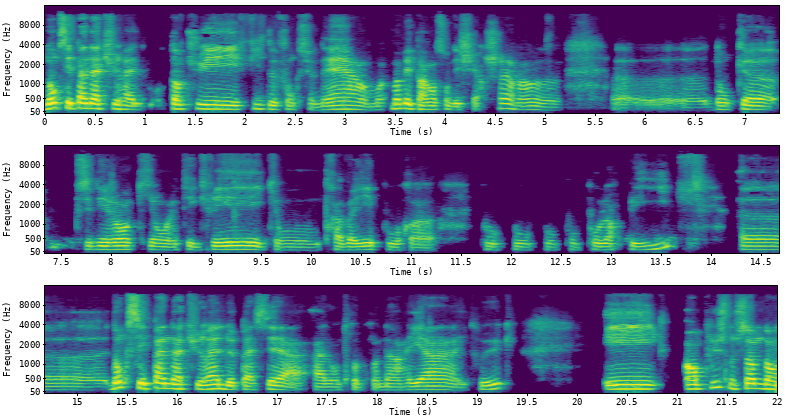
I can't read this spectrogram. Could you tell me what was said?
Donc c'est pas naturel. Quand tu es fils de fonctionnaire, moi, mes parents sont des chercheurs, hein, euh, donc euh, c'est des gens qui ont intégré et qui ont travaillé pour euh, pour, leur pays. Euh, donc c'est pas naturel de passer à, l'entrepreneuriat et trucs. Et en plus, nous sommes dans,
